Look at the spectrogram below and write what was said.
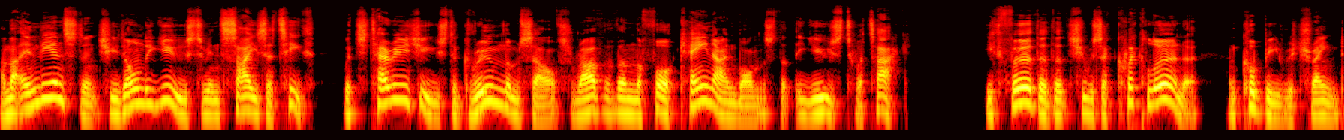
and that in the incident she had only used to incisor teeth, which terriers use to groom themselves rather than the four canine ones that they use to attack. He furthered that she was a quick learner and could be retrained.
